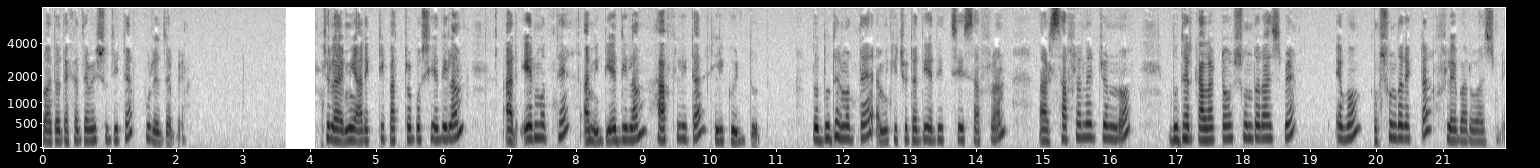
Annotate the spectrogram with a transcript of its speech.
নয়তো দেখা যাবে সুজিটা পুড়ে যাবে। চুলায় আমি আরেকটি পাত্র বসিয়ে দিলাম আর এর মধ্যে আমি দিয়ে দিলাম হাফ লিটার লিকুইড দুধ। তো দুধের মধ্যে আমি কিছুটা দিয়ে দিচ্ছি সাফরান। আর সাফরানের জন্য দুধের কালারটাও সুন্দর আসবে এবং সুন্দর একটা ফ্লেভারও আসবে।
